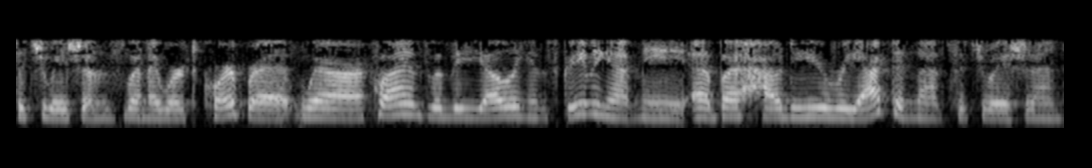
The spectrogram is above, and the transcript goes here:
situations when I worked corporate where clients would be yelling and screaming at me me, uh, but how do you react in that situation?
